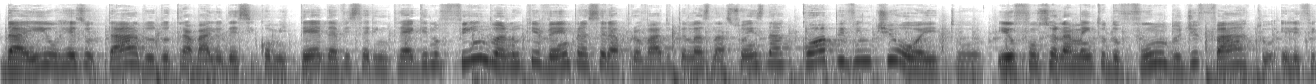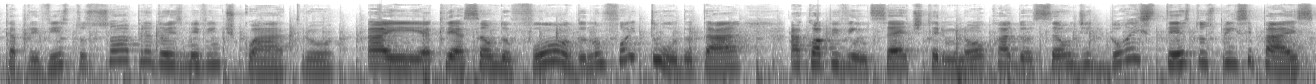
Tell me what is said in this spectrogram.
Daí, o resultado do trabalho desse comitê deve ser entregue no fim do ano que vem para ser aprovado pelas nações na COP28. E o funcionamento do fundo, de fato, ele fica previsto só para 2024. Aí, a criação do fundo não foi tudo, tá? A COP27 terminou com a adoção de dois textos principais.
